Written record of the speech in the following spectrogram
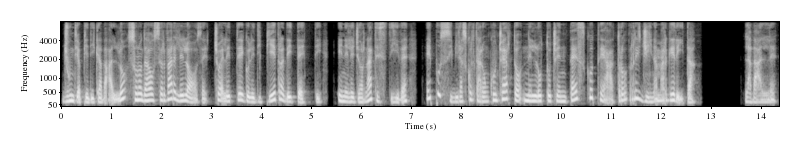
Giunti a piedi cavallo, sono da osservare le lose, cioè le tegole di pietra dei tetti, e nelle giornate estive è possibile ascoltare un concerto nell'ottocentesco teatro Regina Margherita. La valle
